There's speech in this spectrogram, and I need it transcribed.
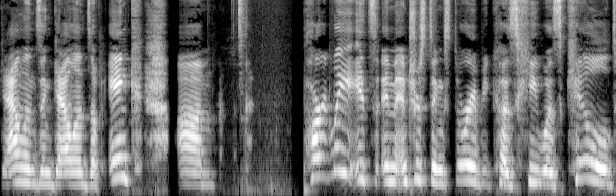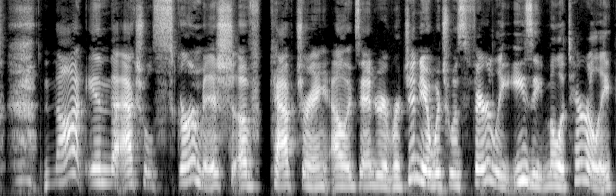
gallons and gallons of ink. Um, partly it's an interesting story because he was killed not in the actual skirmish of capturing Alexandria, Virginia, which was fairly easy militarily,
